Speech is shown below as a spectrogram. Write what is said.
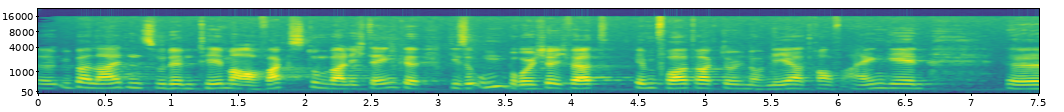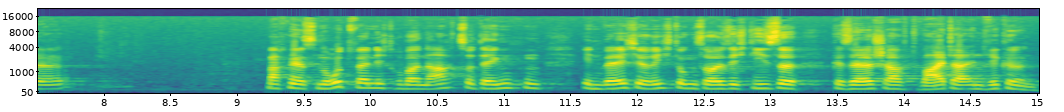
Äh, überleiten zu dem Thema auch Wachstum, weil ich denke, diese Umbrüche, ich werde im Vortrag durch noch näher darauf eingehen, äh, machen es notwendig, darüber nachzudenken, in welche Richtung soll sich diese Gesellschaft weiterentwickeln.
